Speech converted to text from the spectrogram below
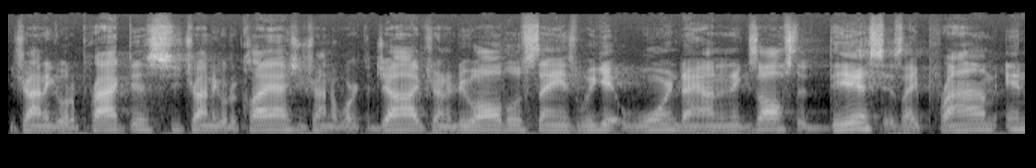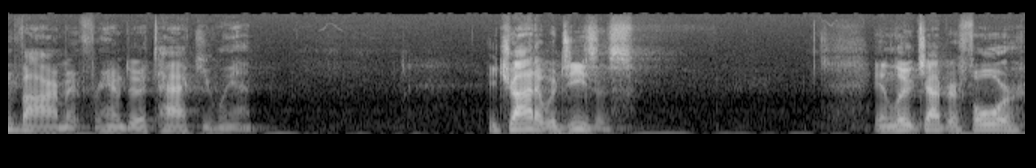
You're trying to go to practice, you're trying to go to class, you're trying to work the job, you're trying to do all those things. We get worn down and exhausted. This is a prime environment for him to attack you in. He tried it with Jesus. In Luke chapter 4,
